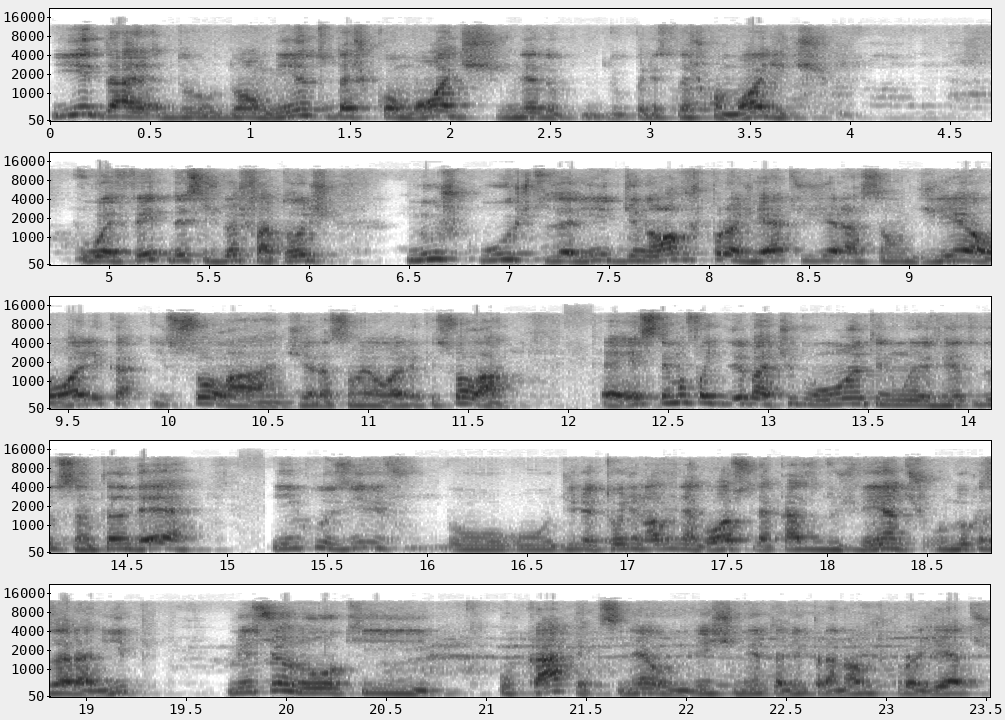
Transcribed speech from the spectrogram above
e da, do, do aumento das commodities, né? Do, do preço das commodities, o efeito desses dois fatores nos custos ali de novos projetos de geração de eólica e solar, de geração eólica e solar. É, esse tema foi debatido ontem num evento do Santander, e, inclusive, o, o, diretor de novos negócios da Casa dos Ventos, o Lucas Araripe, mencionou que o CAPEX, né, o investimento ali para novos projetos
